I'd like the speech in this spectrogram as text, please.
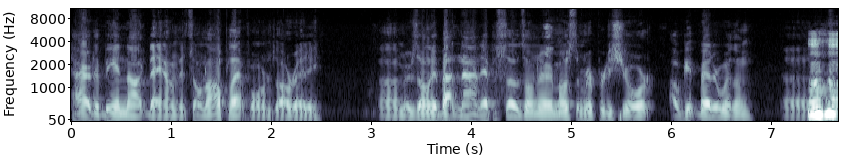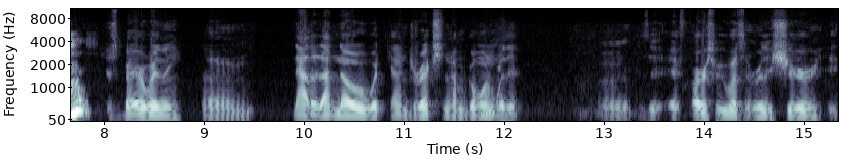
Tired of being knocked down. It's on all platforms already. Um, there's only about nine episodes on there. Most of them are pretty short. I'll get better with them. Uh, just, Mm-hmm. just bear with me. Um, now that I know what kind of direction I'm going with it, because at first we wasn't really sure. It,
